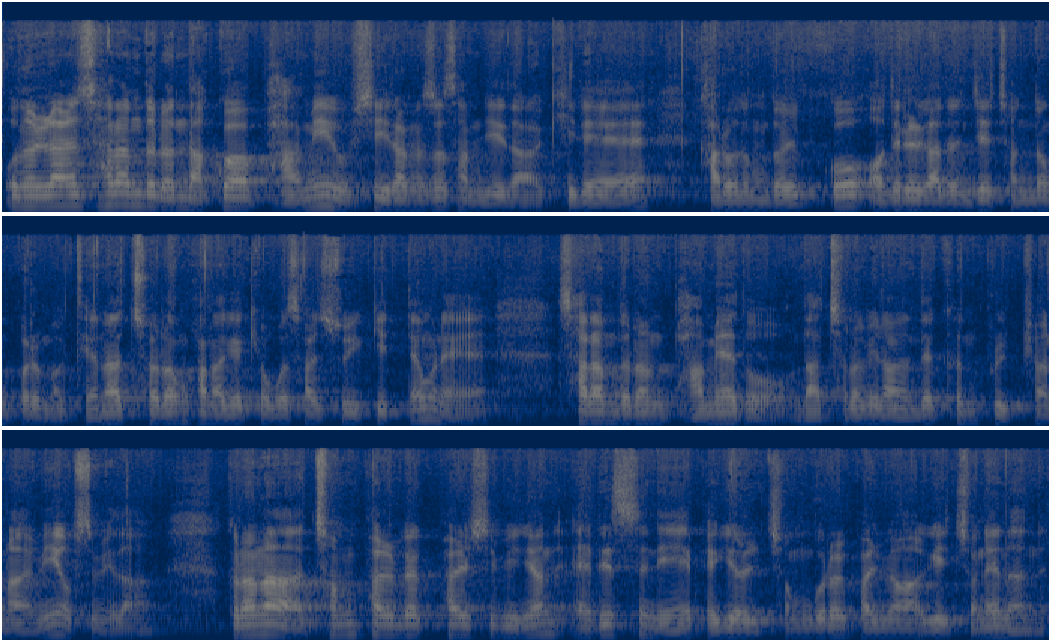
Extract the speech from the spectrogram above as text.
오늘날 사람들은 낮과 밤이 없이 일하면서 삽니다. 길에 가로등도 있고 어디를 가든지 전등불을 막 대낮처럼 환하게 켜고 살 수 있기 때문에 사람들은 밤에도 낮처럼 일하는데 큰 불편함이 없습니다. 그러나 1882년 에디슨이 백열 전구를 발명하기 전에는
